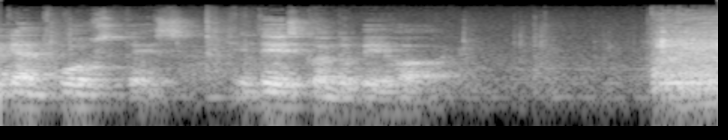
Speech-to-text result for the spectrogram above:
I can push this. It is going to be hard.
